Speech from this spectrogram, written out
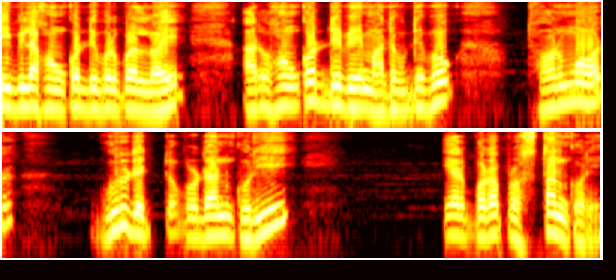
এইবিলাক শংকৰদেৱৰ পৰা লয় আৰু শংকৰদেৱে মাধৱদেৱক ধৰ্মৰ গুৰু দায়িত্ব প্ৰদান কৰি ইয়াৰ পৰা প্ৰস্থান কৰে।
